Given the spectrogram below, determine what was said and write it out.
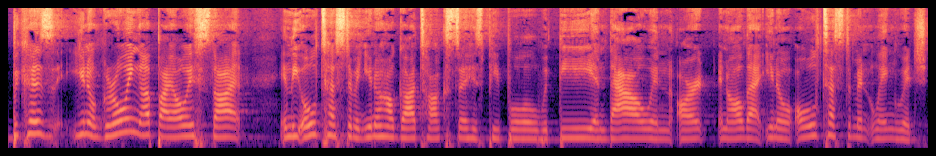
Because, you know, growing up, I always thought in the Old Testament, you know how God talks to his people with thee and thou and art and all that, you know, Old Testament language.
